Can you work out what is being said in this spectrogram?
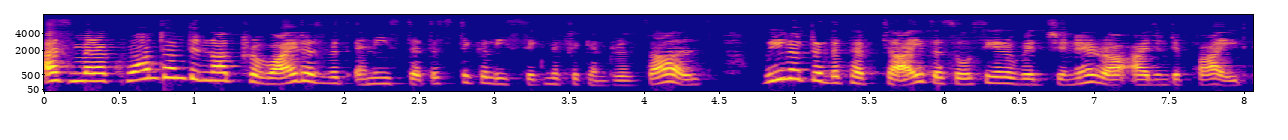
As MetaQuantome did not provide us with any statistically significant results, we looked at the peptides associated with genera identified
